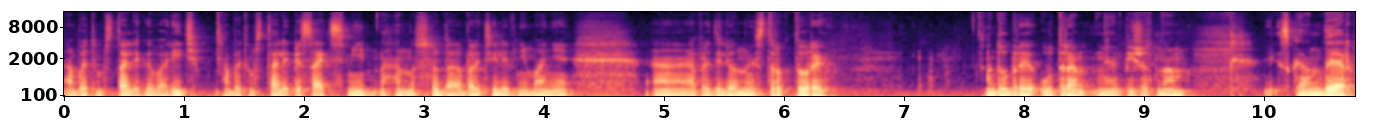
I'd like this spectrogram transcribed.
Об этом стали говорить, об этом стали писать СМИ. Но сюда обратили внимание э, определенные структуры. Доброе утро, э, пишет нам Искандер.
